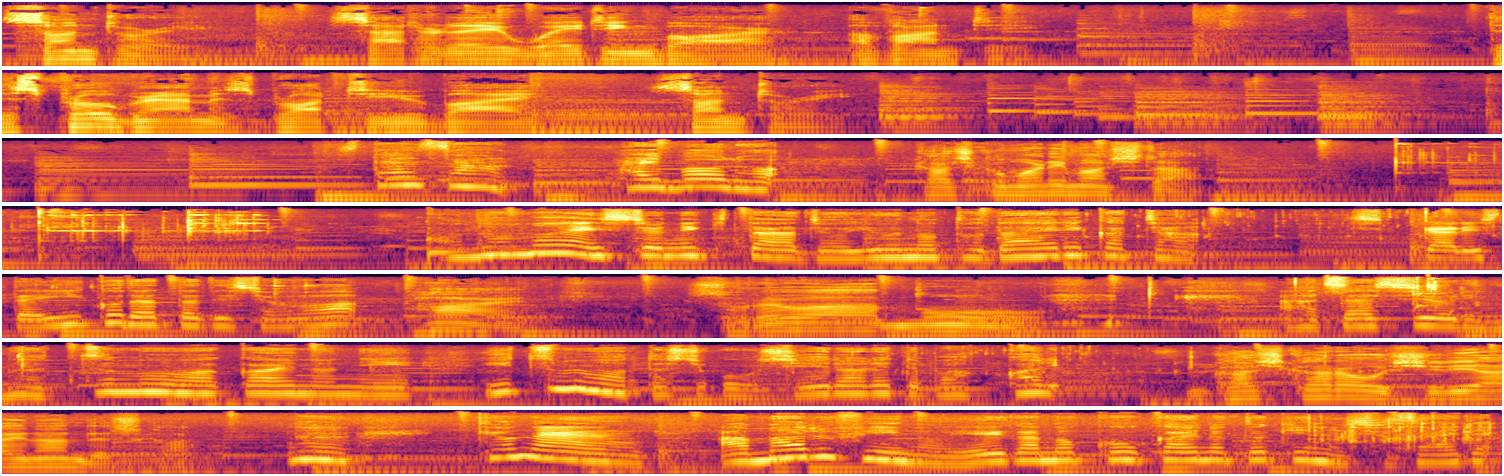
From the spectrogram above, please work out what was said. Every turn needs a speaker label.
Speaker 1: Suntory Saturday Waiting Bar Avanti. This program is brought to you by Suntory.
Speaker 2: スタンさんハイボールを
Speaker 1: かしこまりました。
Speaker 2: この前一緒に来た女優の戸田恵梨香ちゃんしっかりしたいい子だったでしょ？
Speaker 1: はい。それはも
Speaker 2: 私より6つも若いのにいつも私が教えられてばっかり
Speaker 1: う昔からお知り合いなんですか？
Speaker 2: うん。去年アマルフィの映画の公開の時に取材で。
